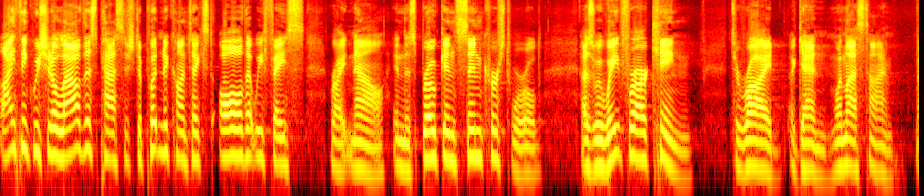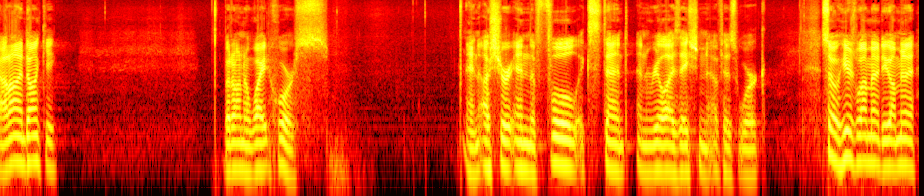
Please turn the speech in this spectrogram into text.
I think we should allow this passage to put into context all that we face right now in this broken, sin cursed world as we wait for our king to ride again, one last time, not on a donkey, but on a white horse and usher in the full extent and realization of his work. So here's what I'm going to do I'm going to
